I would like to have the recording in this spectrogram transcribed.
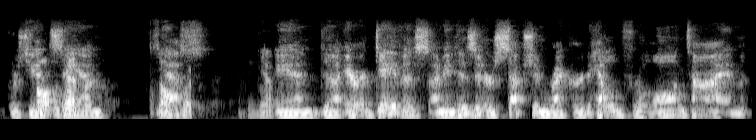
Of course, you had Salt. Sam. Yes. Yep. And uh, Eric Davis, I mean, his interception record held for a long time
